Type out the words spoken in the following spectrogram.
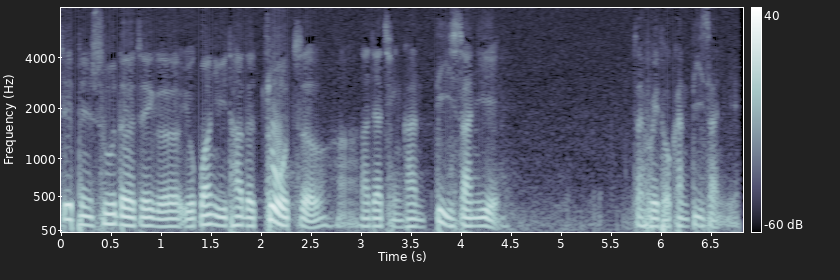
这本书的这个有关于它的作者啊，大家请看第三页，再回头看第三页。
